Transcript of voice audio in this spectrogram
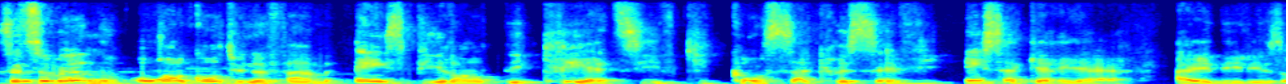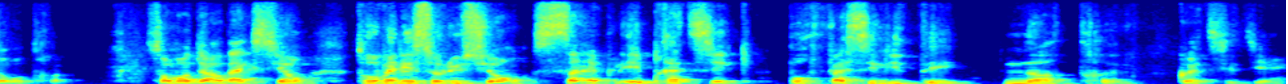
Cette semaine, on rencontre une femme inspirante et créative qui consacre sa vie et sa carrière à aider les autres. Son moteur d'action, trouver des solutions simples et pratiques pour faciliter notre quotidien.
